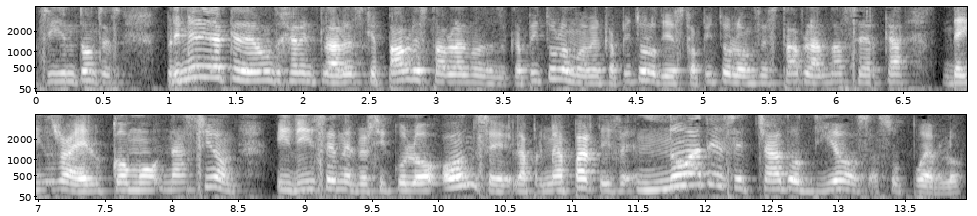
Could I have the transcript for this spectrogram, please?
Sí, entonces, Primera idea que debemos dejar en claro es que Pablo está hablando desde el capítulo 9, capítulo 10, capítulo 11, está hablando acerca de Israel como nación. Y dice en el versículo 11, la primera parte, dice, no ha desechado Dios a su pueblo,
